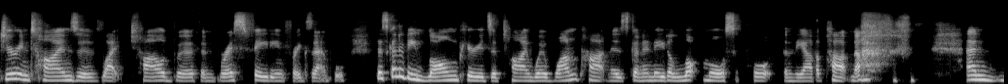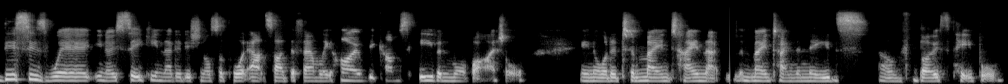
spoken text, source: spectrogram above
during times of like childbirth and breastfeeding, for example, there's going to be long periods of time where one partner is going to need a lot more support than the other partner. and this is where you know seeking that additional support outside the family home becomes even more vital in order to maintain that maintain the needs of both people.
